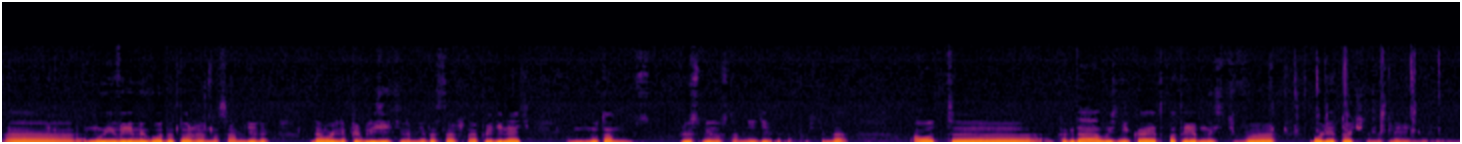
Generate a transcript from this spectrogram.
А, Ну и время года тоже, на самом деле, довольно приблизительно мне достаточно определять. Ну, там, плюс-минус там неделя, допустим, да. А вот э, когда возникает потребность в более точном измерении времени?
